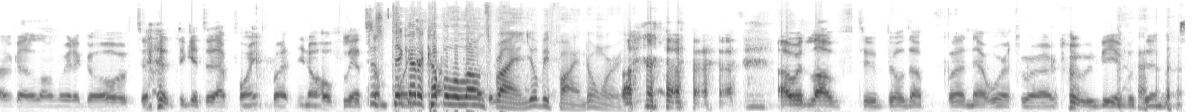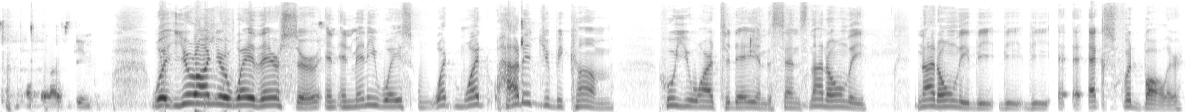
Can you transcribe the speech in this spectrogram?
I've, got a long way to go to, to get to that point. But you know, hopefully, at just take out a couple of loans, Brian. You'll be fine. Don't worry. I would love to build up a net worth where I would be able to invest in that team. Well, you're on your way there, sir. In in many ways, what what how did you become who you are today? In the sense, not only not only the the the ex footballer,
